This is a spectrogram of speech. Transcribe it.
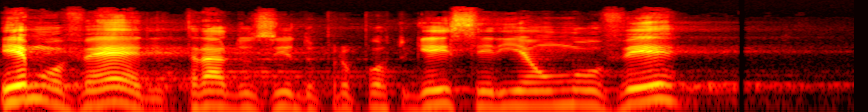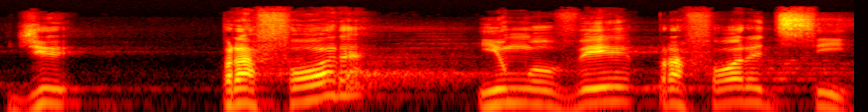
emovere, traduzido para o português, seria um mover de para fora e um mover para fora de si.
